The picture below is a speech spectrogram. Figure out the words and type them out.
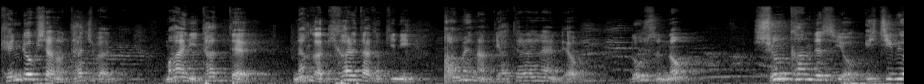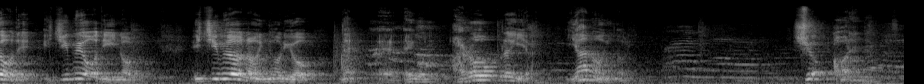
権力者の立場前に立って何か聞かれた時に「アメなんてやってられないんだよ。どうすんの？瞬間ですよ。1秒で1秒で祈る。1秒の祈りをね、えー、英語でアロープレイヤー。矢の祈り。主を憐れんでください。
